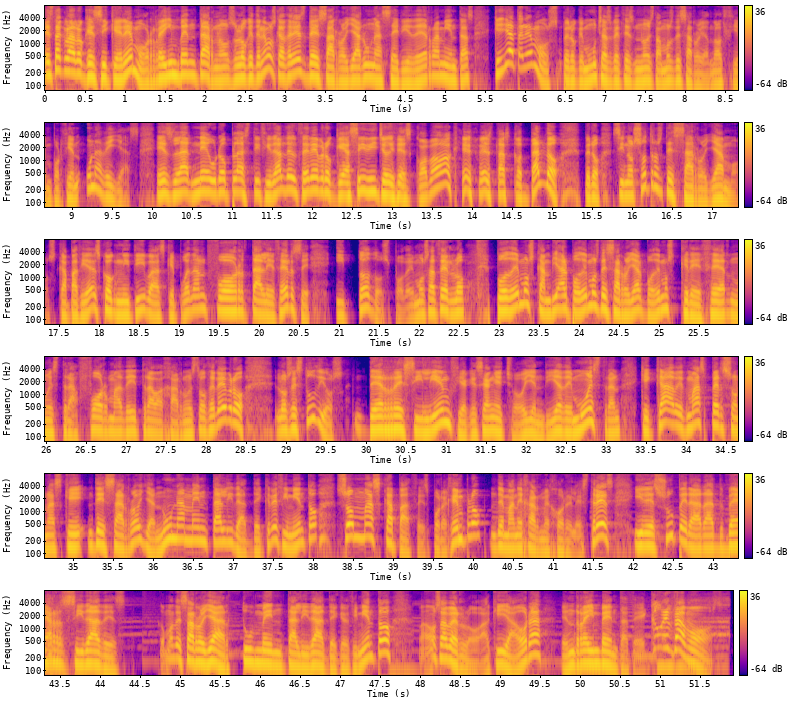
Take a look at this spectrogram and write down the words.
Está claro que si queremos reinventarnos, lo que tenemos que hacer es desarrollar una serie de herramientas que ya tenemos, pero que muchas veces no estamos desarrollando al 100%. Una de ellas es la neuroplasticidad del cerebro, que así dicho dices, ¿cómo? ¿Qué me estás contando? Pero si nosotros desarrollamos capacidades cognitivas que puedan fortalecerse y todos podemos hacerlo, podemos cambiar, podemos desarrollar, podemos crecer nuestra forma de trabajar nuestro cerebro. Los estudios de resiliencia que se han hecho hoy en día demuestran que cada vez más personas que desarrollan una mentalidad de crecimiento son más capaces, por ejemplo, de manejar mejor el estrés y de superar adversidades. ¿Cómo desarrollar tu mentalidad de crecimiento? Vamos a verlo aquí ahora en Reinvéntate. ¡Comenzamos!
